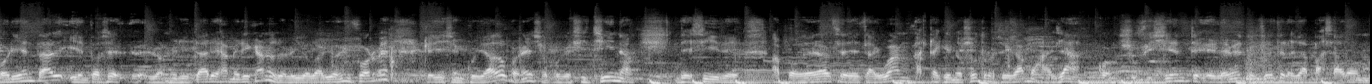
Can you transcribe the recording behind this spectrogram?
Oriental y entonces eh, los militares americanos, yo he leído varios informes que dicen cuidado con eso, porque si China decide apoderarse de Taiwán hasta que nosotros llegamos allá con suficiente elemento, etcétera, ya pasaron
